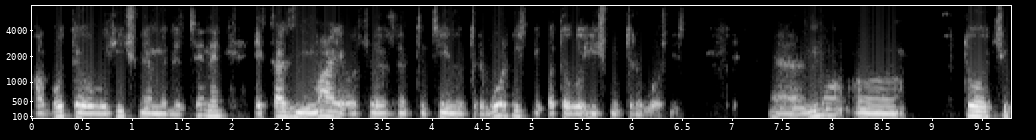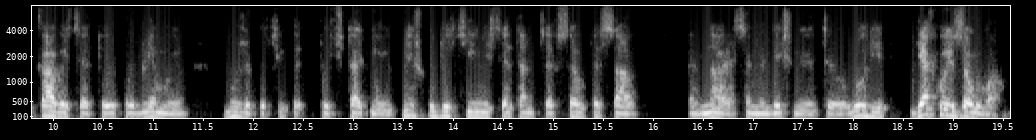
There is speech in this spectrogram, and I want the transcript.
або теологічної медицини, яка знімає оцю тривожність і патологічну тривожність. Е, Ну, хто цікавиться тою проблемою, може почитати мою книжку доцільність, я там це все вписав в нарисі медичної теології. Дякую за увагу.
